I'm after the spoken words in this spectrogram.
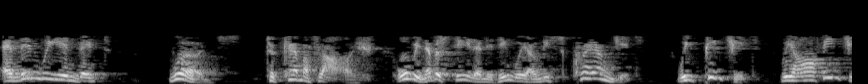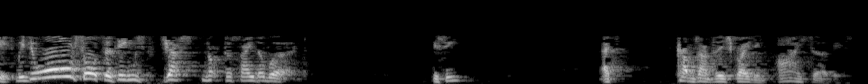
And then we invent words to camouflage. Oh, we never steal anything, we only scrounge it. We pinch it. We half inch it. We do all sorts of things just not to say the word. You see? That comes under this grading. Eye service.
